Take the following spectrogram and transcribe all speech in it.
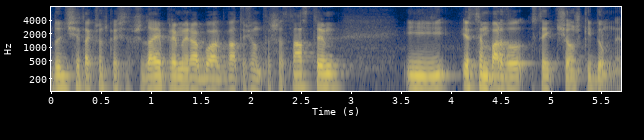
Do dzisiaj ta książka się sprzedaje. Premiera była w 2016 i jestem bardzo z tej książki dumny.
